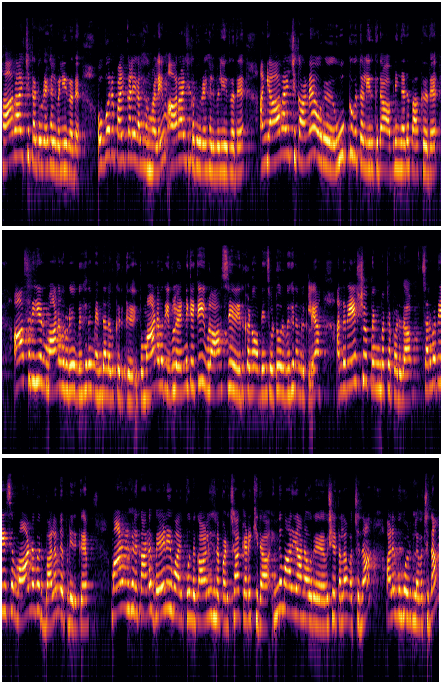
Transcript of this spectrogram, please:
ஆராய்ச்சி கட்டுரைகள் வெளியிடுறது. ஒவ்வொரு பல்கலைக்கழகங்களையும் ஆராய்ச்சி கட்டுரைகள் வெளியிடுறது. அங்கே ஆராய்ச்சிக்கான ஒரு ஊக்குவித்தல் இருக்குதா அப்படிங்கிறத பார்க்குறது. ஆசிரியர் மாணவருடைய விகிதம் எந்த அளவுக்கு இருக்குது இப்போ மாணவர் இவ்வளோ எண்ணிக்கைக்கு இவ்வளோ ஆசிரியர் இருக்கணும் அப்படின்னு சொல்லிட்டு ஒரு விகிதம் இருக்கு இல்லையா? அந்த ரேஷியோ பின்பற்றப்படுதா? சர்வதேச மாணவர் பலம் எப்படி இருக்குது மாணவர்களுக்கான வேலை வாய்ப்பு இந்த காலேஜில் படித்தா கிடைக்குதா? இந்த மாதிரியான ஒரு விஷயத்தெல்லாம் வச்சு தான் அளவுகோல்களை வச்சு தான்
